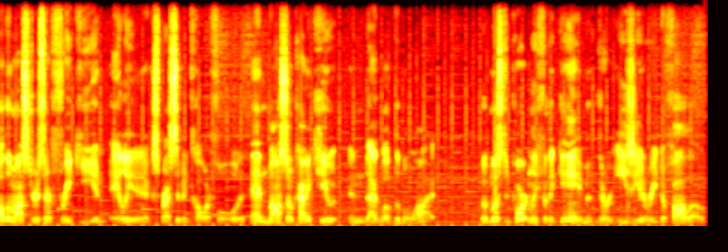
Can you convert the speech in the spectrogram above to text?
All the monsters are freaky and alien and expressive and colorful, and also kind of cute, and I love them a lot. But most importantly for the game, they're easy and read to follow.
